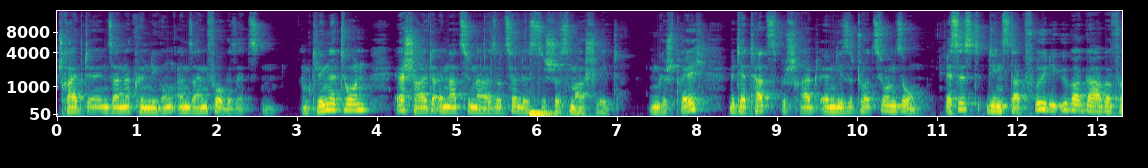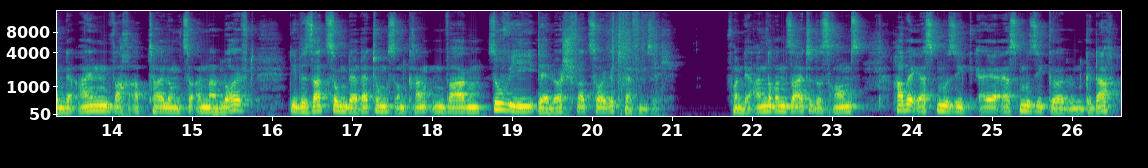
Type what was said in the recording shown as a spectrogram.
schreibt er in seiner Kündigung an seinen Vorgesetzten. Am Klingelton erschallte ein nationalsozialistisches Marschlied. Im Gespräch mit der Taz beschreibt er die Situation so. Es ist Dienstag früh, die Übergabe von der einen Wachabteilung zur anderen läuft, die Besatzung der Rettungs- und Krankenwagen sowie der Löschfahrzeuge treffen sich. Von der anderen Seite des Raums habe erst Musik, er äh, erst Musik gehört und gedacht,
